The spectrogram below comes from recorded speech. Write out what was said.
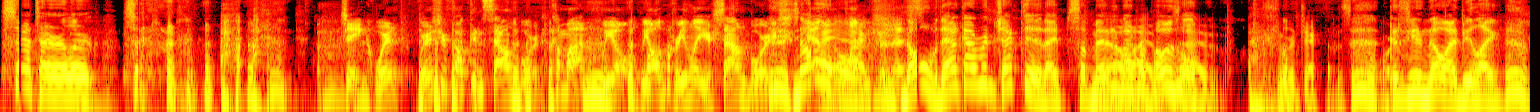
Satire alert. Sat- Jake, where where's your fucking soundboard? Come on, we all we all greenlit your soundboard. You should No, have a I- for this. no, that got rejected. I submitted No, my I've- proposal I've, rejected the soundboard. because you know I'd be like, "Brr,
